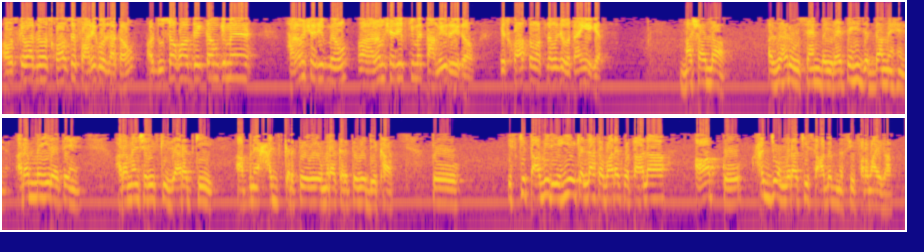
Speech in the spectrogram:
اور اس کے بعد میں اس خواب سے فارغ ہو جاتا ہوں اور دوسرا خواب دیکھتا ہوں کہ میں حرم شریف میں ہوں اور حرم شریف کی میں تعمیر دیکھ رہا ہوں۔ اس خواب کا مسئلہ مجھے بتائیں گے کیا؟ ماشاء اللہ اظہر حسین بھائی رہتے ہی جدہ میں ہیں، عرب میں ہی رہتے ہیں۔ حرمین شریف کی زیارت کی آپ نے حج کرتے ہوئے، عمرہ کرتے ہوئے دیکھا۔ تو اس کی تعبیر یہی ہے کہ اللہ تبارک و تعالی آپ کو حج و عمرہ کی سعادت نصیب فرمائے گا۔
